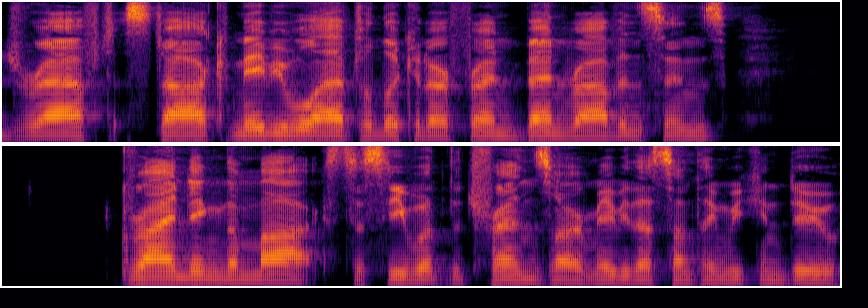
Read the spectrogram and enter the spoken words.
draft stock. Maybe we'll have to look at our friend Ben Robinson's grinding the mocks to see what the trends are. Maybe that's something we can do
